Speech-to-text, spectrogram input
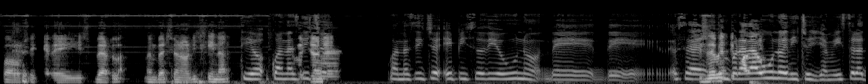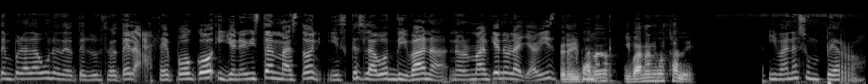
por si queréis verla, en versión original. Tío, cuando has dicho, Versión- cuando has dicho episodio 1 de, de... O sea, Es temporada 24. 1 he dicho, yo me he visto la temporada 1 de Hotel Dulce Hotel hace poco y yo no he visto en Mastón. Y es que es la voz de Ivana. Normal que no la haya visto. pero Ivana, Ivana no sale. Ivana es un perro.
